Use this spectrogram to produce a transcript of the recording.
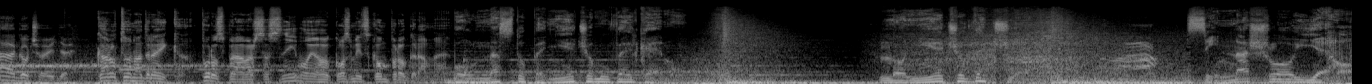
Tak, o čo ide? Carltona Drakea. Porozprávaš sa s ním o jeho kozmickom programe. Bol na stope niečomu veľkému. No niečo väčšie si našlo jeho.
